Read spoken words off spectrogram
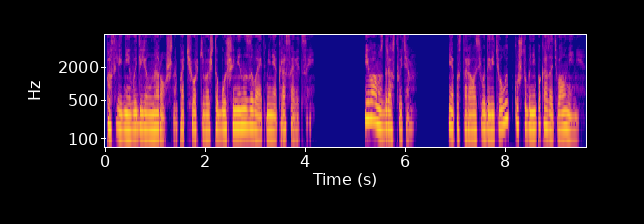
Последний выделил нарочно, подчеркивая, что больше не называет меня красавицей. «И вам здравствуйте». Я постаралась выдавить улыбку, чтобы не показать волнения.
